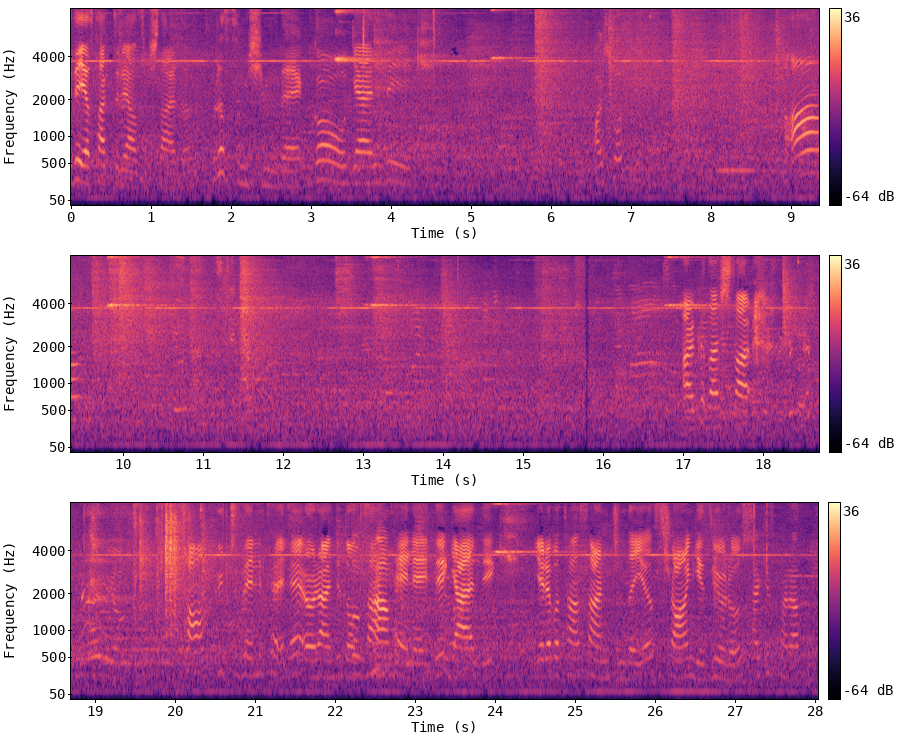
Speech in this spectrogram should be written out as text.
Bir de yasaktır yazmışlardı. Burası mı şimdi? Go geldik. Ay sos. Aa. Arkadaşlar tam 350 TL, öğrenci 90 90. TL'ydi. Geldik. Yerebatan Sarnıcı'ndayız. Şu an geziyoruz. Herkes para atmış.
